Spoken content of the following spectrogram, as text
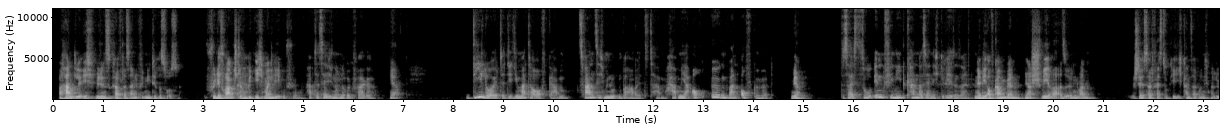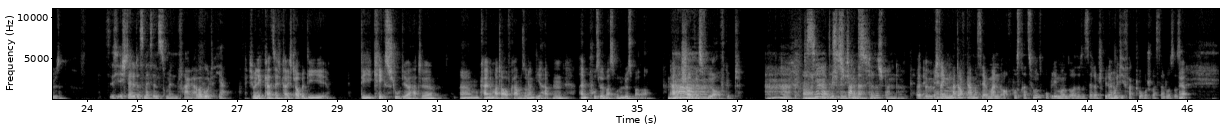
behandle ich Willenskraft als eine finite Ressource. Für die Ich Fragestellung, wie ich mein Leben führe. habe tatsächlich noch 'ne Rückfrage. Ja. Die Leute, die die Matheaufgaben 20 Minuten bearbeitet haben, haben ja auch irgendwann aufgehört. Ja. Das heißt, so infinit kann das ja nicht gewesen sein. Ne, die Aufgaben werden ja schwerer. Also, irgendwann stellst du halt fest: „Okay, ich kann's einfach nicht mehr lösen.“ Ich ich stelle das Messinstrument in Frage, aber gut, ja. Ich überlege tatsächlich grade, ich glaube, die die Keks-Studie hatte, ähm, keine Matheaufgaben, sondern die hatten ein Puzzle, was unlösbar war und haben geschaut, wer's früher Ah. aufgibt. Ah, Ah, das da ja, das ist ganz spannender. sicher. Das ist spannender. Weil bei strengen Matheaufgaben hast du ja irgendwann auch Frustrationsprobleme und so. Also, das ist ja dann schon wieder Genau. multifaktorisch, was da los ist. Ja.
